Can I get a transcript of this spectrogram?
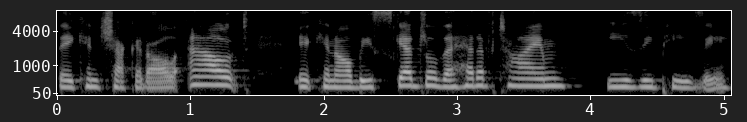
They can check it all out. It can all be scheduled ahead of time. Easy peasy.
